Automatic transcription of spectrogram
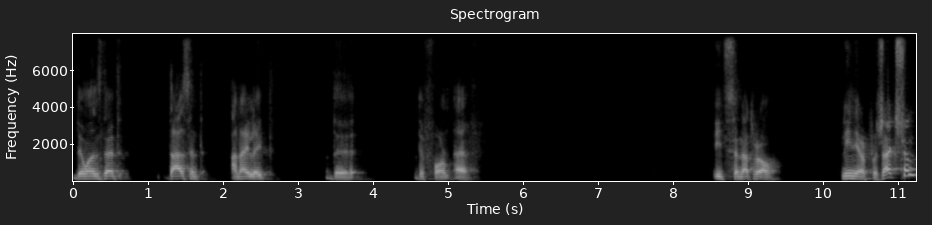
the ones that doesn't annihilate the, the form f. It's a natural linear projection.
